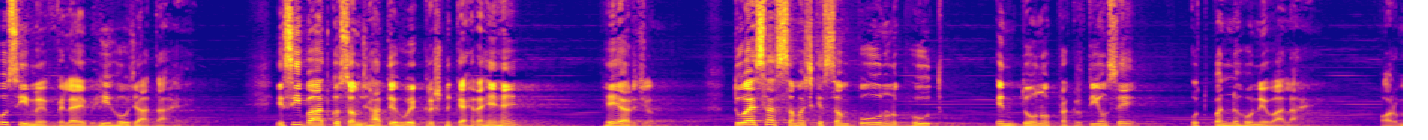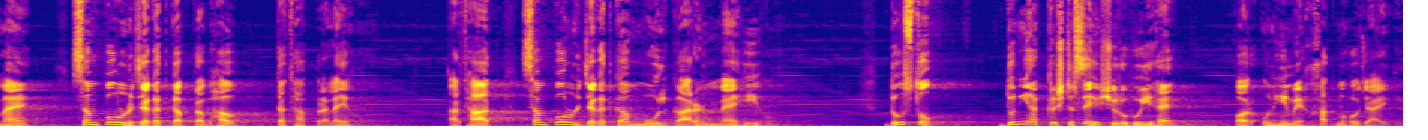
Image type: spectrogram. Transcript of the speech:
उसी में विलय भी हो जाता है। इसी बात को समझाते हुए कृष्ण कह रहे हैं, हे अर्जुन, तू ऐसा समझ के संपूर्ण भूत इन दोनों प्रकृतियों से उत्पन्न होने वाला है, और मैं संपूर्ण जगत का प्रभाव तथा प्रलय हूँ। अर्थात संपूर्ण जगत का मूल कारण मैं ही हूँ। दोस्तों, दुनिया कृष्ण से ही शुरू हुई है और उन्हीं में खत्म हो जाएगी।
